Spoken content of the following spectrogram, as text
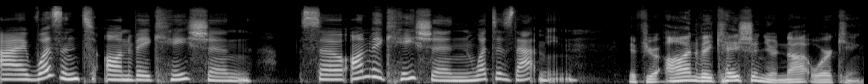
I wasn't on vacation. So, on vacation, what does that mean? If you're on vacation, you're not working,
